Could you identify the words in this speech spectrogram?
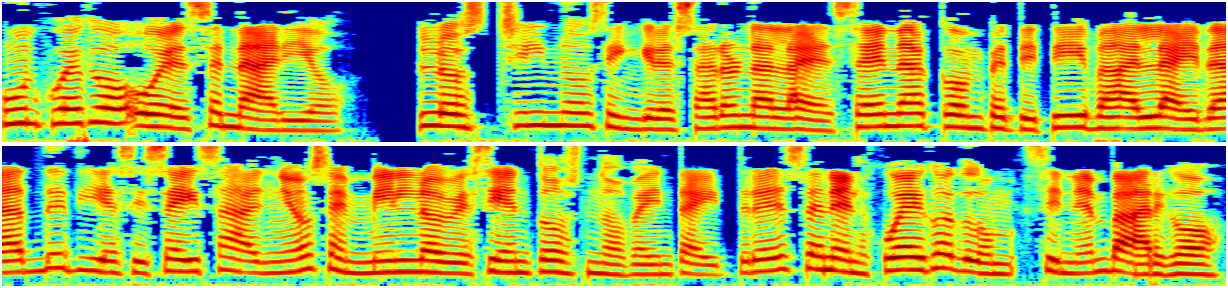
un juego o escenario. Los chinos ingresaron a la escena competitiva a la edad de 16 años en 1993 en el juego Doom, sin embargo.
